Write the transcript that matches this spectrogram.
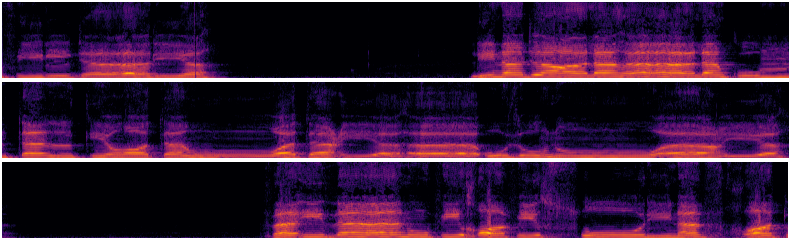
في الجاريه. لنجعلها لكم تذكرة وتعيها أذن واعية. فإذا نفخ في الصور نفخة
